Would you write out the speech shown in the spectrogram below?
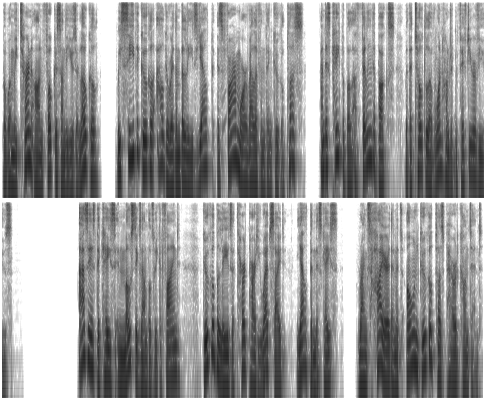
But when we turn on Focus on the User Local, we see the Google algorithm believes Yelp is far more relevant than Google Plus and is capable of filling the box with a total of 150 reviews. As is the case in most examples we could find, Google believes a third-party website, Yelp in this case, ranks higher than its own Google Plus powered content.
